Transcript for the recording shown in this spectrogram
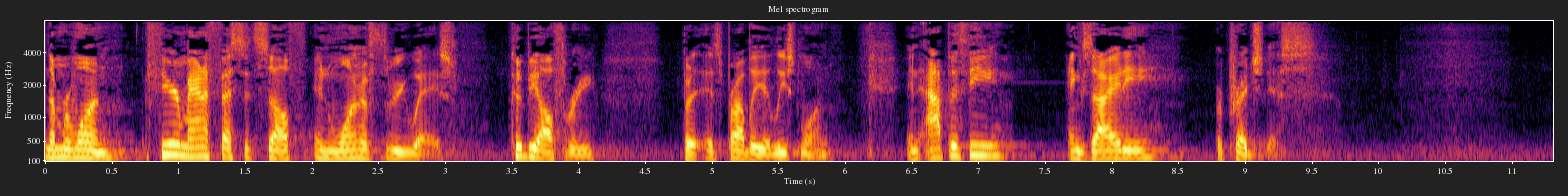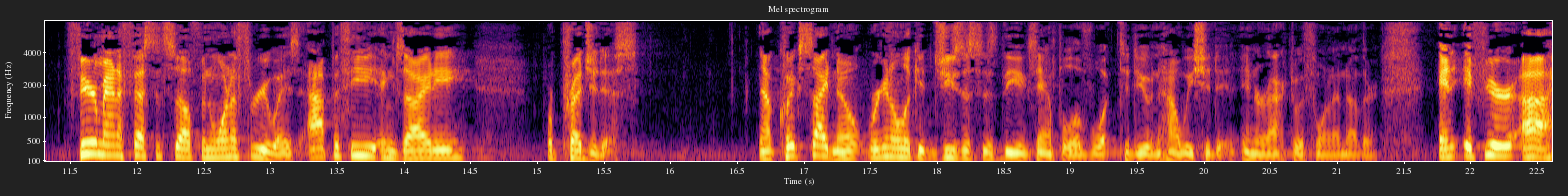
Number one, fear manifests itself in one of three ways. Could be all three, but it's probably at least one. In apathy, anxiety, or prejudice. Fear manifests itself in one of three ways apathy, anxiety, or prejudice. Now, quick side note, we're going to look at Jesus as the example of what to do and how we should interact with one another. And if you're, uh,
